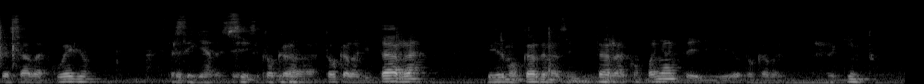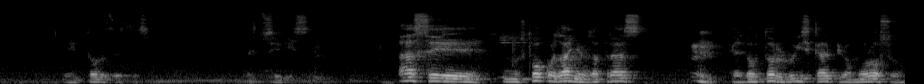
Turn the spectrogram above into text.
Quesada Cuello. Está sellado Sí, toca la guitarra, Guillermo Cárdenas en guitarra acompañante y yo tocaba el requinto en todos estos, estos CDs. Hace unos pocos años atrás, el doctor Luis Carpio Amoroso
